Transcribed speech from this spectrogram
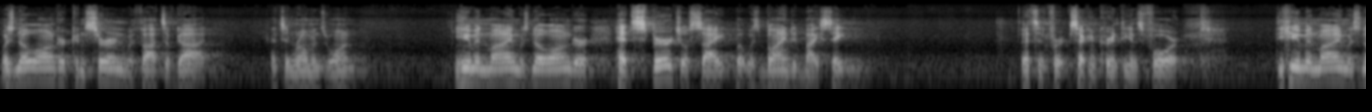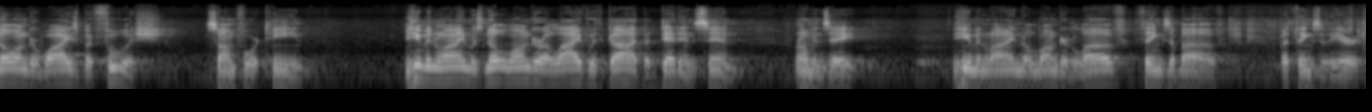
was no longer concerned with thoughts of God. That's in Romans 1. The human mind was no longer had spiritual sight, but was blinded by Satan. That's in 2 Corinthians 4. The human mind was no longer wise, but foolish. Psalm 14. The human mind was no longer alive with God, but dead in sin. Romans 8. The human mind no longer loved things above, but things of the earth.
